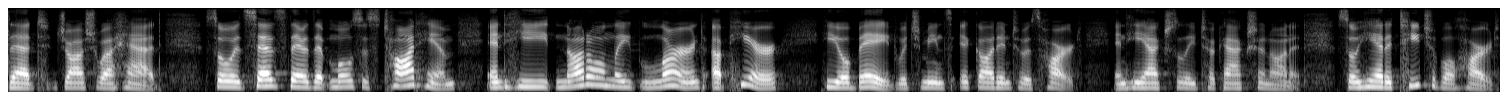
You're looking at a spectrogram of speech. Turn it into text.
that Joshua had. So it says there that Moses taught him, and he not only learned up here, he obeyed, which means it got into his heart and he actually took action on it. So he had a teachable heart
